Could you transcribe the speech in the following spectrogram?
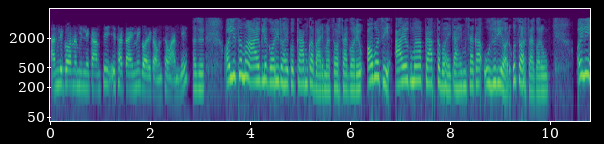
हामीले गर्न मिल्ने काम चाहिँ यथा टाइममै गरेका हुन्छौँ हामीले। हजुर। अहिलेसम्म आयोगले गरिरहेको कामका बारेमा चर्चा गर्यौं। अब चाहिँ आयोगमा प्राप्त भएका हिंसाका उजुरीहरूको चर्चा गरौं। अहिले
